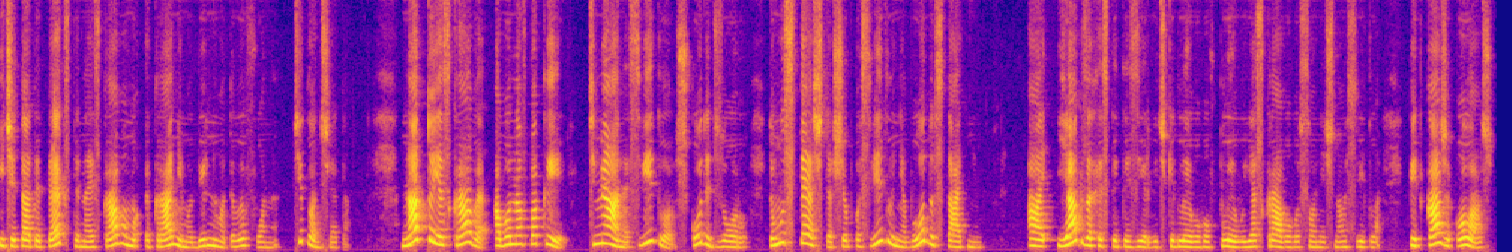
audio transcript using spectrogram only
і читати тексти на яскравому екрані мобільного телефона чи планшета. Надто яскраве або навпаки тьмяне світло шкодить зору, тому стежте, щоб освітлення було достатнім. А як захистити зір від шкідливого впливу яскравого сонячного світла, підкаже колаж.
